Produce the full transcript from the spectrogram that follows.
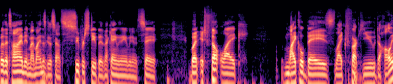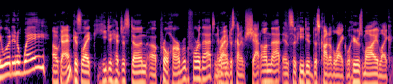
But at the time, in my mind, this is gonna sound super stupid. and I can't even even say, but it felt like Michael Bay's like "fuck you" to Hollywood in a way. Okay. Because like he had just done uh, Pearl Harbor before that, and everyone Right. just kind of shat on that, and so he did this kind of like, well, here's my like,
